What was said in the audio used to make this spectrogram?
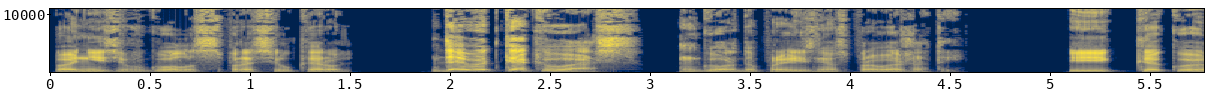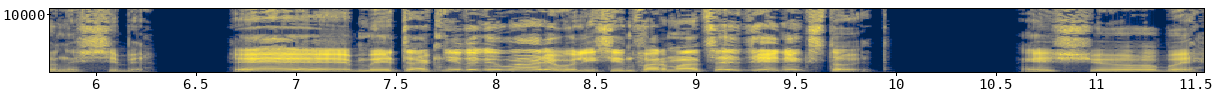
Понизив голос, спросил король. «Да вот как вас», — гордо произнес провожатый. «И какой он из себя?» «Э, мы так не договаривались, информация денег стоит». «Еще бы,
